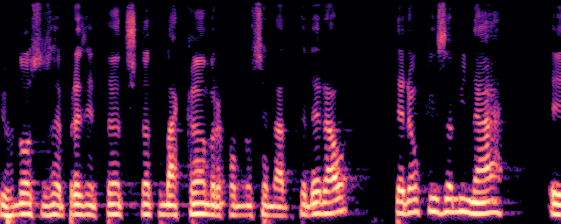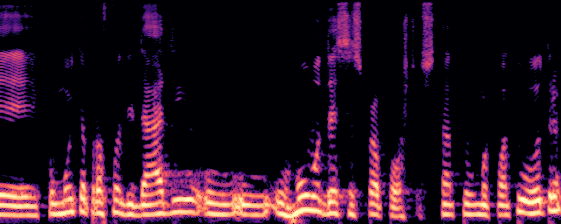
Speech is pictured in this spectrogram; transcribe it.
e os nossos representantes, tanto na Câmara como no Senado Federal, terão que examinar eh, com muita profundidade o, o, o, rumo dessas propostas, tanto uma quanto outra.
